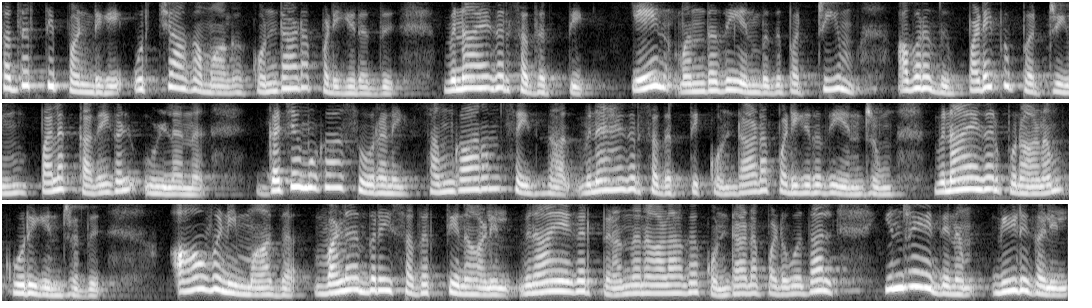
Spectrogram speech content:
சதுர்த்தி பண்டிகை உற்சாகமாக கொண்டாடப்படுகிறது. விநாயகர் சதுர்த்தி ஏன் வந்தது என்பது பற்றியும் அவரது படைப்பு பற்றியும் பல கதைகள் உள்ளன. கஜமுகா சூரனை சம்காரம் செய்ததால் விநாயகர் சதுர்த்தி கொண்டாடப்படுகிறது என்றும் விநாயகர் புராணம் கூறுகின்றது. ஆவணி மாத வளபிறை சதுர்த்தி நாளில் விநாயகர் பிறந்த நாளாக கொண்டாடப்படுவதால் இன்றைய தினம் வீடுகளில்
